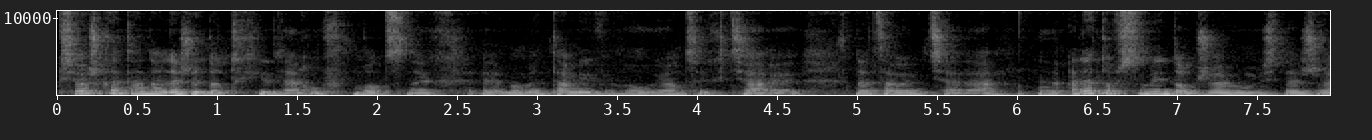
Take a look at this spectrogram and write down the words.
Książka ta należy do thrillerów mocnych, e, momentami wywołujących ciary na całym ciele, E, ale to w sumie dobrze, bo myślę, że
